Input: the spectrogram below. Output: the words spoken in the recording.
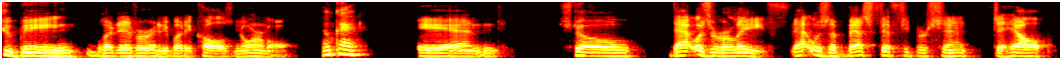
to being whatever anybody calls normal. Okay. And so that was a relief. That was the best 50% to help.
